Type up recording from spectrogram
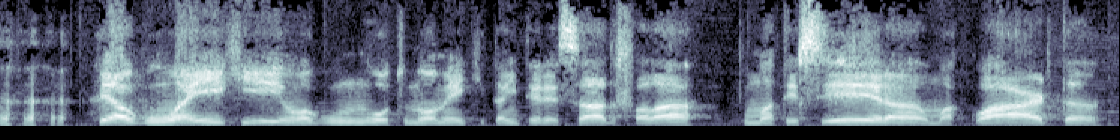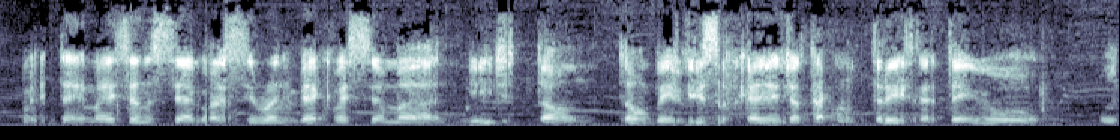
Tem algum aí que. algum outro nome aí que tá interessado falar? Uma terceira, uma quarta. Tem, mas eu não sei agora se running back vai ser uma need tão, tão bem vista, porque a gente já tá com três, né? Tem o, o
